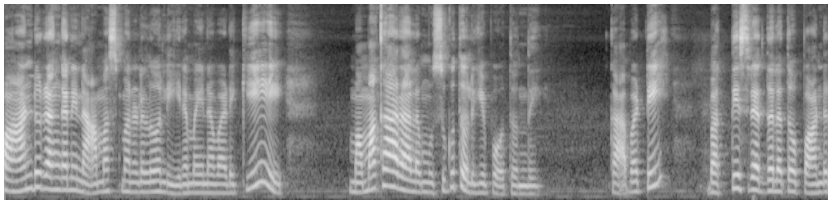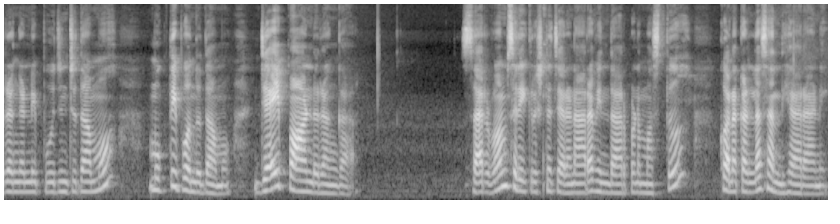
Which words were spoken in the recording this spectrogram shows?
పాండురంగని నామస్మరణలో లీనమైన వాడికి మమకారాల ముసుగు తొలగిపోతుంది. కాబట్టి భక్తి శ్రద్ధలతో పాండురంగని పూజించుదాము ముక్తి పొందుదాము. జై పాండురంగ! సర్వం శ్రీకృష్ణ చరణార విందార్పణమస్తు కొనకళ్ళ సంధ్యారాణి.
